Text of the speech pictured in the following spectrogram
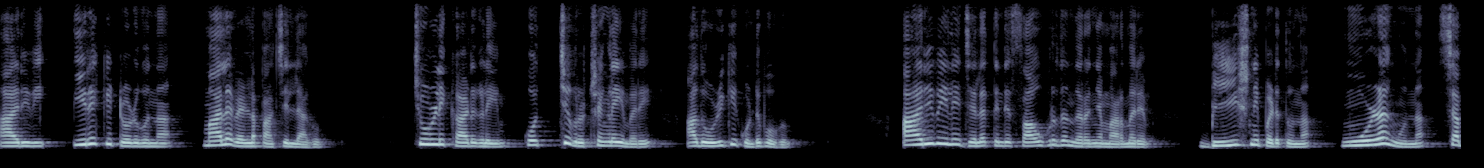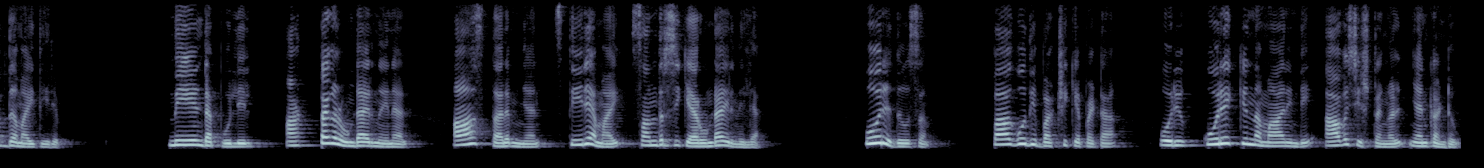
അരുവി തിരക്കിട്ടൊഴുകുന്ന മലവെള്ളപ്പാച്ചിലാകും. ചുള്ളിക്കാടുകളെയും കൊച്ചു വൃക്ഷങ്ങളെയും വരെ അത് ഒഴുക്കിക്കൊണ്ടുപോകും അരുവിയിലെ ജലത്തിന്റെ സൗഹൃദം നിറഞ്ഞ മർമ്മരം ഭീഷണിപ്പെടുത്തുന്ന മുഴങ്ങുന്ന ശബ്ദമായി തീരും നീണ്ട പുല്ലിൽ അട്ടകൾ ഉണ്ടായിരുന്നതിനാൽ ആ സ്ഥലം ഞാൻ സ്ഥിരമായി സന്ദർശിക്കാറുണ്ടായിരുന്നില്ല. ഒരു ദിവസം പകുതി ഭക്ഷിക്കപ്പെട്ട ഒരു കുരയ്ക്കുന്ന മാനിന്റെ അവശിഷ്ടങ്ങൾ ഞാൻ കണ്ടു.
